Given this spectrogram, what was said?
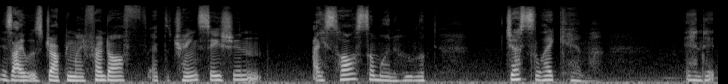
As I was dropping my friend off at the train station, I saw someone who looked just like him. And it.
